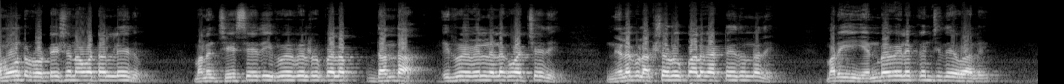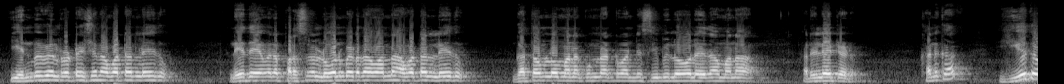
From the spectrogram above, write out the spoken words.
అమౌంట్ రొటేషన్ అవ్వటం లేదు. మనం చేసేది ఇరవై వేల రూపాయల దందా ఇరవై వేలు నెలకు వచ్చేది. నెలకు లక్ష రూపాయలు కట్టేది ఉన్నది. మరి ఈ ఎనభై వేలు ఎక్కడి నుంచి తేవాలి? ఈ ఎనభై వేలు రొటేషన్ అవ్వటం లేదు. లేదా ఏమైనా పర్సనల్ లోన్ పెడదామన్నా అవ్వటం లేదు. గతంలో మనకున్నటువంటి సిబిలో లేదా మన రిలేటెడ్. కనుక ఏదో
